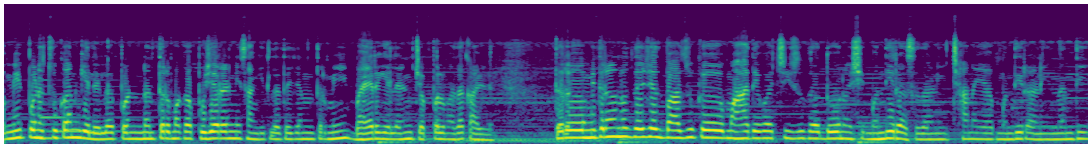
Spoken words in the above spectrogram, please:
मी पण चुकान गेलेलं पण नंतर मला पुजाऱ्यांनी सांगितलं त्याच्यानंतर मी बाहेर गेले आणि चप्पल माझा काढलं. तर मित्रांनो त्याच्यात बाजूक महादेवाची सुद्धा दोन अशी मंदिरं असतात आणि छान या मंदिर आणि नंदी.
